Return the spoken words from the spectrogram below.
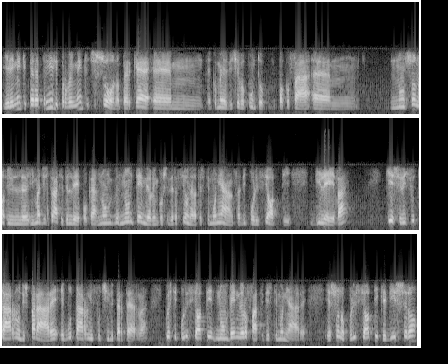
Gli elementi per aprirli probabilmente ci sono perché, ehm, come dicevo appunto poco fa, ehm, il, i magistrati dell'epoca non, non tennero in considerazione la testimonianza di poliziotti di leva che si rifiutarono di sparare e buttarono i fucili per terra. Questi poliziotti non vennero fatti testimoniare e sono poliziotti che dissero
